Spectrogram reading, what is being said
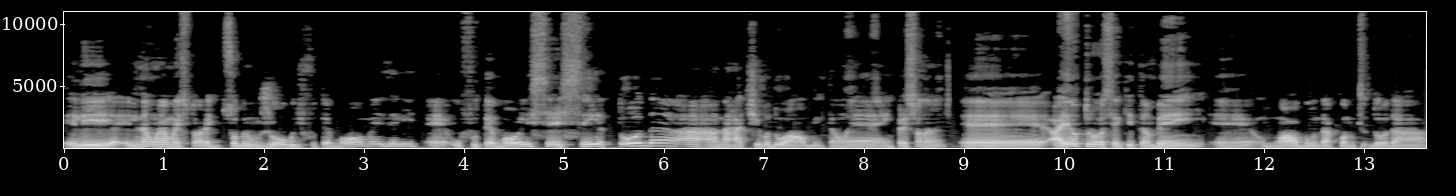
Ele, ele não é uma história sobre um jogo de futebol, mas ele, é, o futebol ele cerceia toda a, a, narrativa do álbum, então é impressionante. É, aí eu trouxe aqui também é, um álbum da, comic, do, da,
